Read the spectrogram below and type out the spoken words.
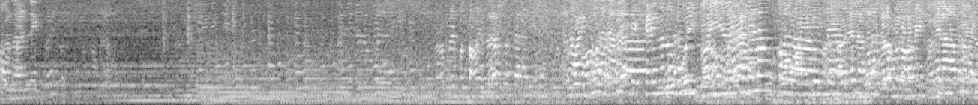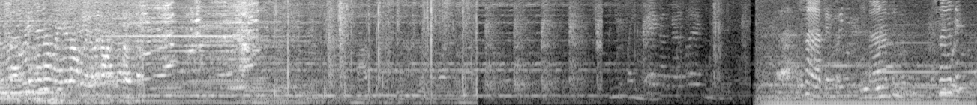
Ano narinig ko? Kayo na lang, boy. Kayo na lang po. Buksan Buksan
